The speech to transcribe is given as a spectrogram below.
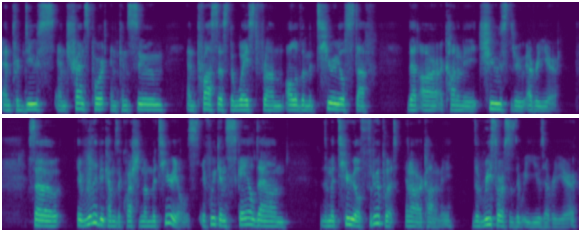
and produce and transport and consume and process the waste from all of the material stuff that our economy chews through every year. So it really becomes a question of materials. If we can scale down the material throughput in our economy, the resources that we use every year,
